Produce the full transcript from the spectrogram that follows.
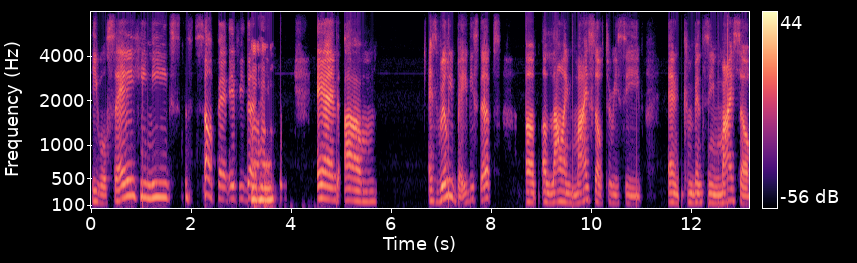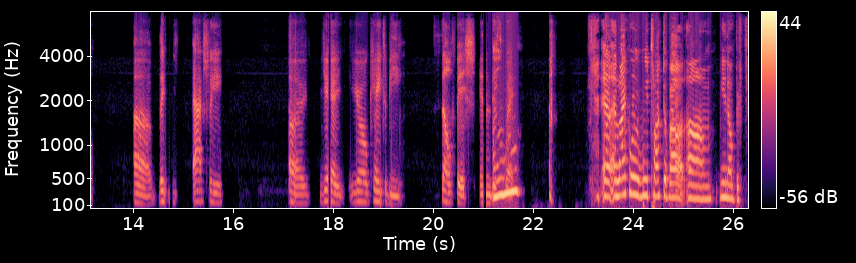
he will say he needs something if he does. Mm-hmm. And um, it's really baby steps of allowing myself to receive and convincing myself uh, that actually, uh, yeah, you're okay to be selfish in this mm-hmm. way. And, and, like we, we talked about, um, you know, bef-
